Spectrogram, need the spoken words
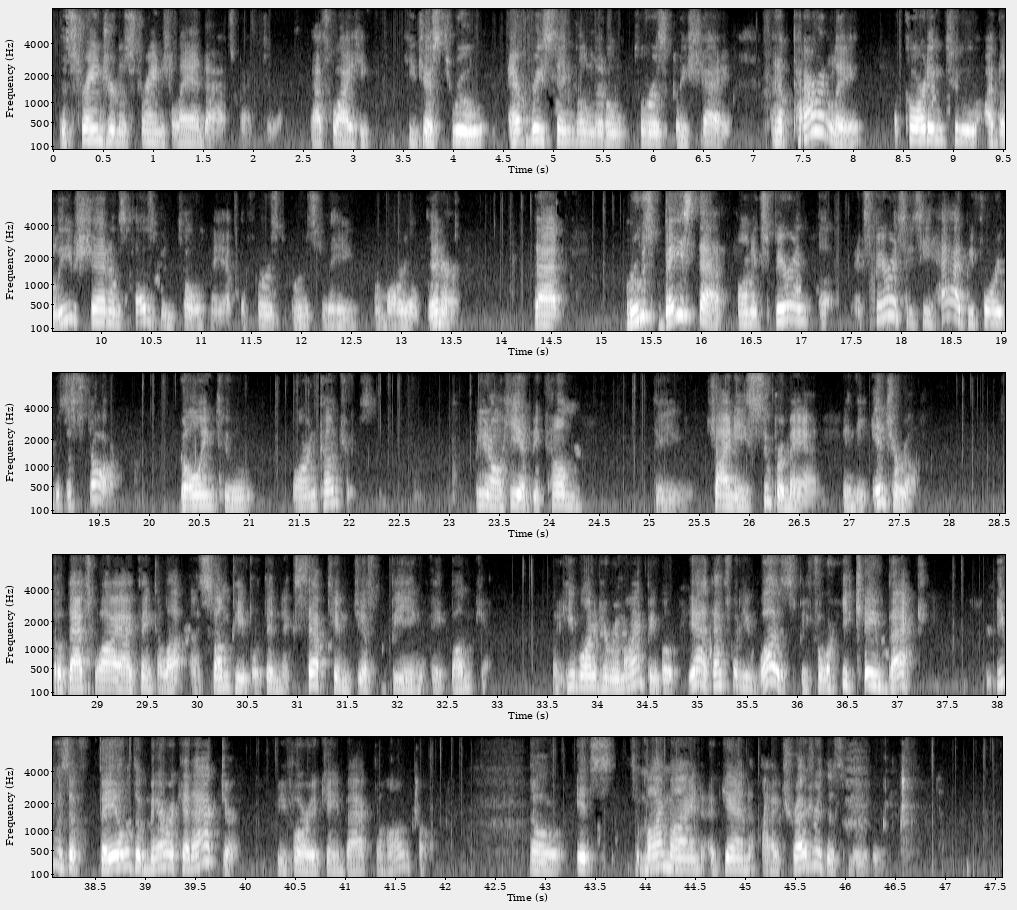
the stranger in a strange land aspect to it. That's why he he just threw every single little tourist cliche. And apparently, according to I believe Shannon's husband told me at the first Bruce Lee memorial dinner, that Bruce based that on experience, uh, experiences he had before he was a star, going to foreign countries. You know, he had become the Chinese Superman in the interim. So that's why I think a lot, uh, some people didn't accept him just being a bumpkin. But he wanted to remind people, yeah, that's what he was before he came back. He was a failed American actor before he came back to Hong Kong. So it's, to my mind, again, I treasure this movie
